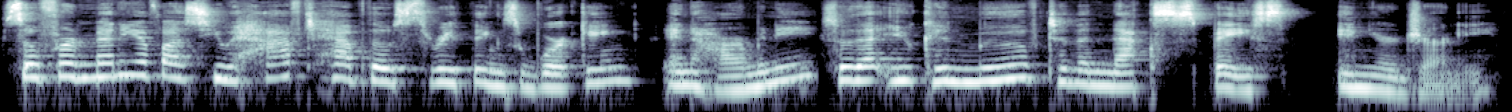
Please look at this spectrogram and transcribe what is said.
So for many of us, you have to have those three things working in harmony so that you can move to the next space in your journey.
